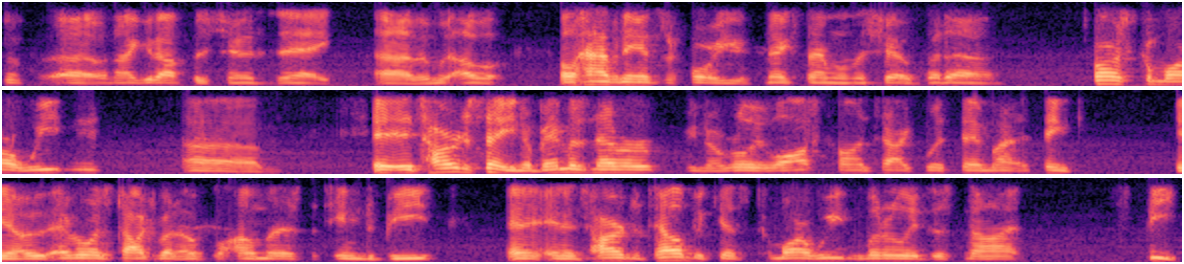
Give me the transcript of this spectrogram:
the, uh, when I get off the show today. Um, I will, I'll have an answer for you next time on the show. But uh, as far as Camar Wheaton, um, it, it's hard to say. You know, Bama's never you know really lost contact with him. I think you know everyone's talked about Oklahoma as the team to beat, and, and it's hard to tell because Camar Wheaton literally does not speak.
